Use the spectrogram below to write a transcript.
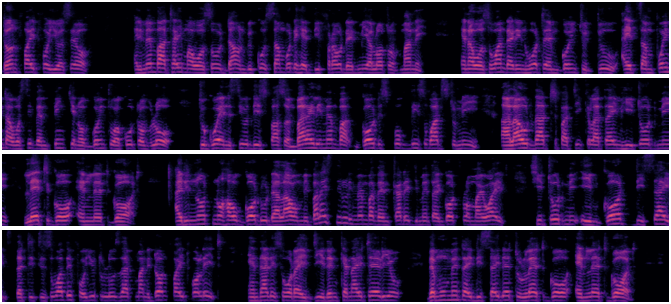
Don't fight for yourself. I remember a time i was so down because somebody had defrauded me a lot of money. And i was wondering what i'm going to do. At some point i was even thinking of going to a court of law to go and see this person. But I remember God spoke these words to me. Allowed that particular time, He told me, let go and let God. I did not know how God would allow me, but I still remember the encouragement I got from my wife. She told me, if God decides that it is worthy for you to lose that money, don't fight for it. And that is what I did. And can I tell you, the moment I decided to let go and let God,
